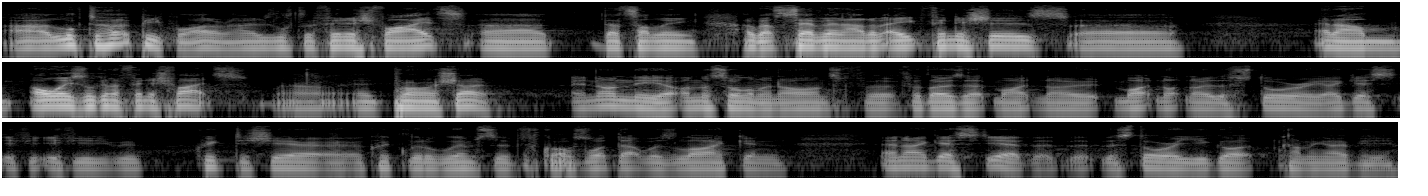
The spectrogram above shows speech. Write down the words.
I look to hurt people. I don't know. I just look to finish fights. Uh, that's something. I've got seven out of eight finishes, uh, and I'm always looking to finish fights uh, and put on a show. And on the uh, on the Solomon Islands, for, for those that might know might not know the story, I guess if you, if you were quick to share a, a quick little glimpse of, course. of what that was like, and and I guess yeah, the, the, the story you got coming over here.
